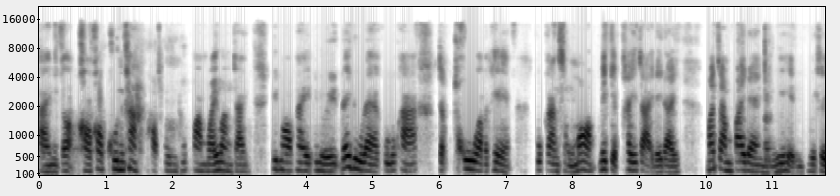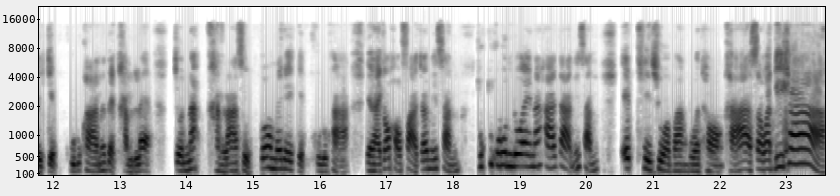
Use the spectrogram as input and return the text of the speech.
ทายนี้ก็ขอขอบคุณค่ะ ขอบคุณทุกความไว้วางใจที่มอบให้พี่นุ้ยได้ดูแลคุณลูกค้าจากทั่วประเทศทุกการส่งมอบไม่เก็บค่าใช้จ่ายใด ๆ มาจำป้ายแดงอย่างที่เห็นไม่เคยเก็บคุณลูกค้าตั้งแต่คันแรก จนณคันล่าสุดก็ไม่ได้เก็บคุณลูกค้าอยังไงก็ขอฝากเจ้านิสันทุกๆรุ่นด้วยนะคะ จากนิสสันเอสเคชัวบางบัวทองค่ะ สวัสดีค่ะ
